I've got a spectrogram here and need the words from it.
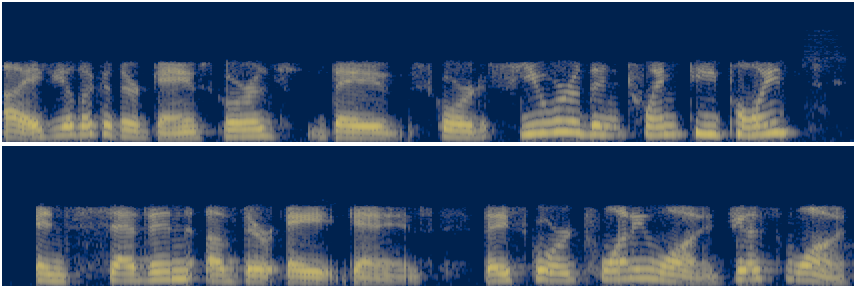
Uh, if you look at their game scores, they've scored fewer than 20 points in seven of their eight games. They scored 21 just once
